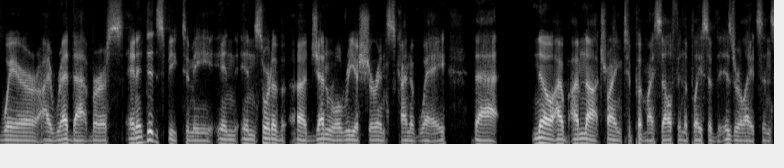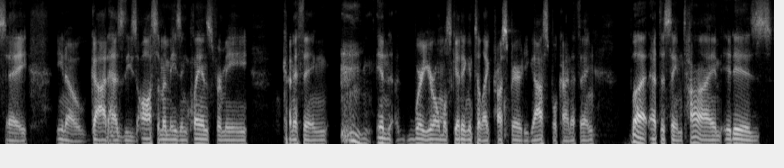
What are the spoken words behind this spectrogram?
where I read that verse and it did speak to me in in sort of a general reassurance kind of way that no, I, I'm not trying to put myself in the place of the Israelites and say, you know, God has these awesome, amazing plans for me, kind of thing, in where you're almost getting into like prosperity gospel kind of thing. But at the same time, it is,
